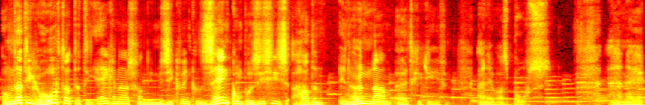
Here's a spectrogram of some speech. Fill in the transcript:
omdat hij gehoord had dat die eigenaars van die muziekwinkel zijn composities hadden in hun naam uitgegeven. En hij was boos. En hij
